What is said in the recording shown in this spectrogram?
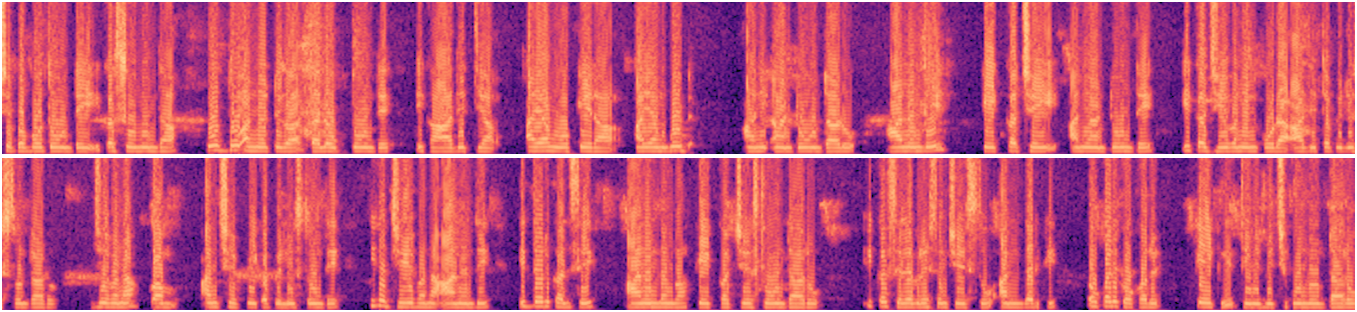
చెప్పబోతూ ఉంటే ఇక సునుంద వద్దు అన్నట్టుగా తల ఊపుతూ ఉంటే ఇక ఆదిత్య ఐఎమ్ ఓకే రా ఐఎమ్ గుడ్ అని అంటూ ఉంటాడు. ఆనంది కేక్ కట్ చేయి అని అంటూ ఉంటే ఇక జీవనని కూడా ఆదిత్య పిలుస్తుంటాడు. జీవన కమ్ అని చెప్పి ఇక పిలుస్తుంటే ఇక జీవన ఆనంది ఇద్దరు కలిసి ఆనందంగా కేక్ కట్ చేస్తూ ఉంటారు. ఇక సెలబ్రేషన్ చేస్తూ అందరికి ఒకరికొకరు కేక్ని తినిపించుకుంటూ ఉంటారు.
